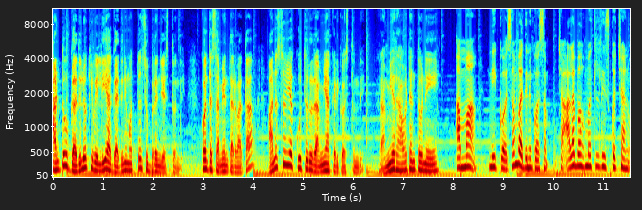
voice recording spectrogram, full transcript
అంటూ గదిలోకి వెళ్ళి ఆ గదిని మొత్తం శుభ్రం చేస్తుంది. కొంత సమయం తర్వాత అనసూయ కూతురు రమ్య అక్కడికి వస్తుంది. రమ్య రావటంతోనే అమ్మా నీకోసం వదిన కోసం చాలా బహుమతులు తీసుకొచ్చాను.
